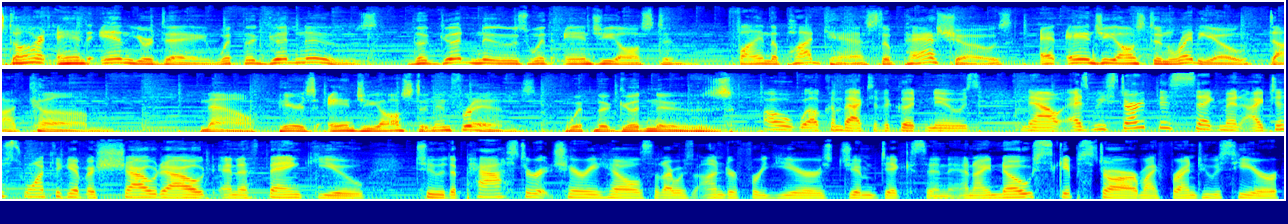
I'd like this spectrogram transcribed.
Start and end your day with the good news. The Good News with Angie Austin. Find the podcast of past shows at angieaustinradio.com. Now, here's Angie Austin and friends with the good news. Oh, welcome back to the good news. Now, as we start this segment, I just want to give a shout out and a thank you to the pastor at Cherry Hills that I was under for years, Jim Dixon. And I know Skip Starr, my friend who's here,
